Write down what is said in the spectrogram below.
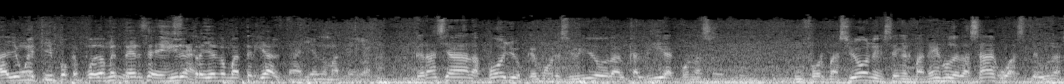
hay un equipo que pueda meterse e ir trayendo material. trayendo material. Gracias al apoyo que hemos recibido de la alcaldía con las informaciones en el manejo de las aguas de unas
